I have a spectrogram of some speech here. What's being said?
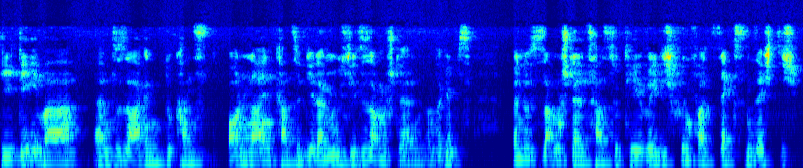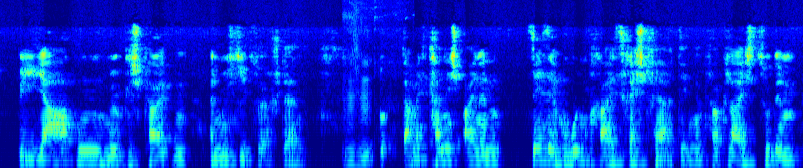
Die Idee war ähm, zu sagen, du kannst online, kannst du dir dein Müsli zusammenstellen. Und da gibt's, wenn du es zusammenstellst, hast du theoretisch 566 Billiarden Möglichkeiten, ein Müsli zu erstellen. Mhm. So, damit kann ich einen sehr, sehr hohen Preis rechtfertigen im Vergleich zu dem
